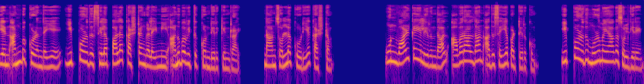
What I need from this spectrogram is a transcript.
என் அன்பு குழந்தையே இப்பொழுது சில பல கஷ்டங்களை நீ அனுபவித்துக் கொண்டிருக்கின்றாய். நான் சொல்லக்கூடிய கஷ்டம். உன் வாழ்க்கையில் இருந்தால் அவரால்தான் அது செய்யப்பட்டிருக்கும். இப்பொழுது முழுமையாக சொல்கிறேன்.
